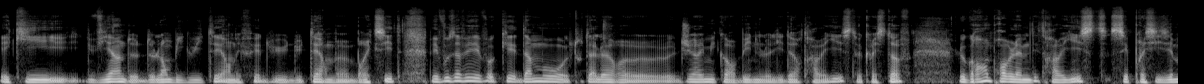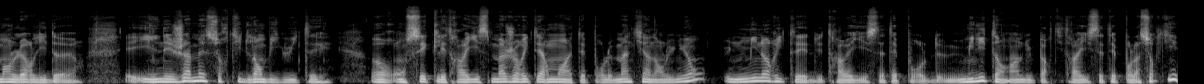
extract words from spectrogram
et qui vient de, de l'ambiguïté, en effet, du, du, terme Brexit. Mais vous avez évoqué d'un mot tout à l'heure euh, Jeremy Corbyn, le leader travailliste, Christophe. Le grand problème des travaillistes, c'est précisément leur leader. Et il n'est jamais sorti de l'ambiguïté. Or, on sait que les travaillistes majoritairement étaient pour le maintien dans l'Union, une minorité du travailliste était pour de militants hein, du parti travailliste était pour la sortie,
